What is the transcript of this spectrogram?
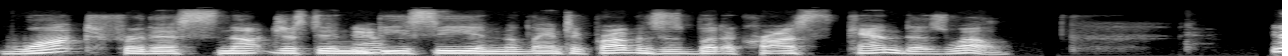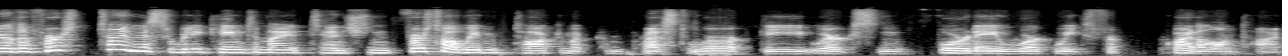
want for this not just in yeah. BC and Atlantic provinces but across Canada as well. You know the first time this really came to my attention first of all we've been talking about compressed work the works and four day work weeks for quite a long time.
